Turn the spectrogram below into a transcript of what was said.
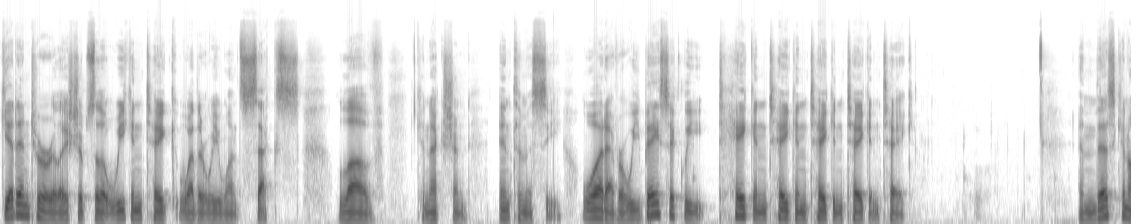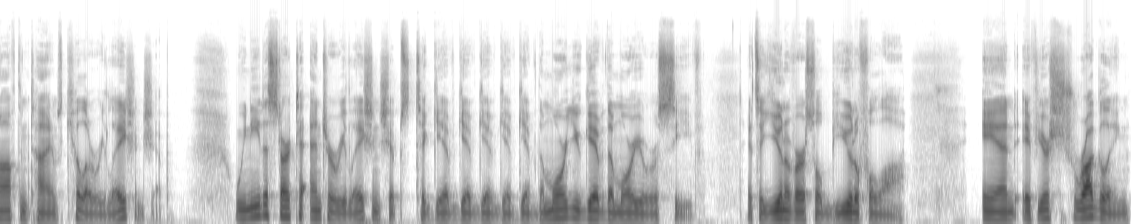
get into a relationship so that we can take whether we want sex, love, connection, intimacy, whatever. We basically take and take and take and take and take. And this can oftentimes kill a relationship. We need to start to enter relationships to give, give, give, give, give. The more you give, the more you receive. It's a universal, beautiful law. And if you're struggling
